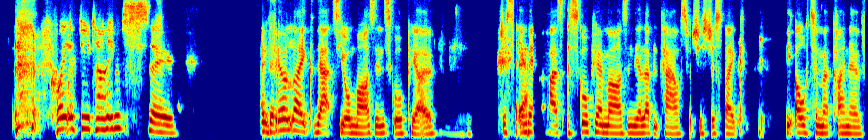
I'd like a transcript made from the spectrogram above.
quite a few times. So I feel like that's your Mars in Scorpio. Just Yeah. Has a Scorpio Mars in the 11th house, which is just like the ultimate kind of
